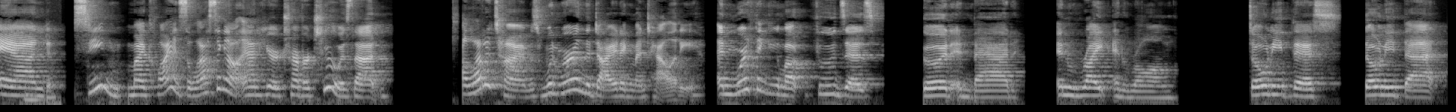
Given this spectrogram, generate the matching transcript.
and seeing my clients. The last thing I'll add here, Trevor, too, is that a lot of times when we're in the dieting mentality and we're thinking about foods as good and bad and right and wrong, don't eat this, don't eat that,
